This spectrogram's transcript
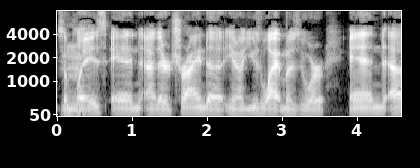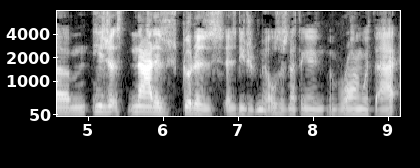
some mm. plays, and uh, they're trying to you know use Wyatt Mazour, and um, he's just not as good as as Dedrick Mills. There's nothing wrong with that,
